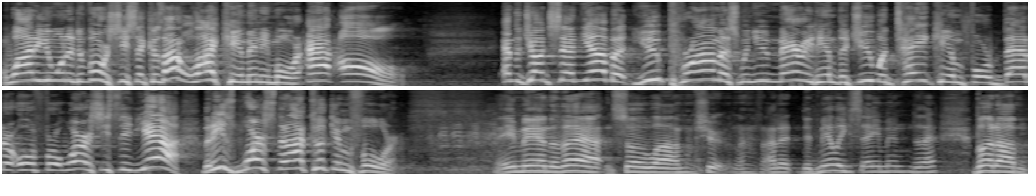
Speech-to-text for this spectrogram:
why do you want a divorce? She said, Because I don't like him anymore at all. And the judge said, Yeah, but you promised when you married him that you would take him for better or for worse. She said, Yeah, but he's worse than I took him for. amen to that. And so uh, I'm sure, I did Millie say amen to that? But um,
